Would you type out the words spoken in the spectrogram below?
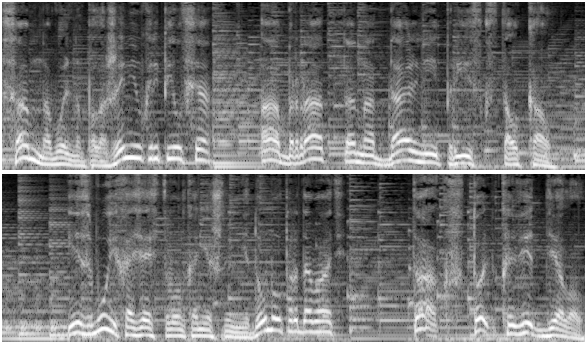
Сам на вольном положении укрепился, брата на дальний прииск столкал. Избу и хозяйство он, конечно, не думал продавать. Так, только вид делал.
